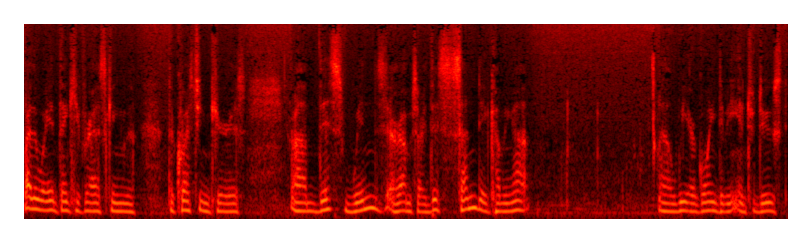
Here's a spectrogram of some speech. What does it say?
By the way, and thank you for asking the, the question, Curious. Um, this Wednesday, or I'm sorry, this Sunday coming up, uh, we are going to be introduced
